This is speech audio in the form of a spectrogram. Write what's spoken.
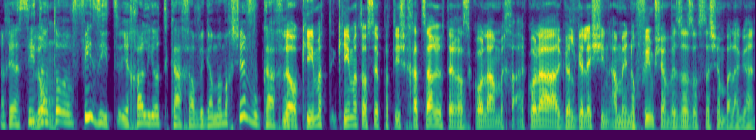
הרי עשית לא. אותו פיזית, יכל להיות ככה, וגם במחשב הוא ככה. לא, כי אם, כי אם אתה עושה פטיש אחד צר יותר, אז כל, המח... כל הגלגלי שין, המנופים שם וזה, זה עושה שם בלאגן.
